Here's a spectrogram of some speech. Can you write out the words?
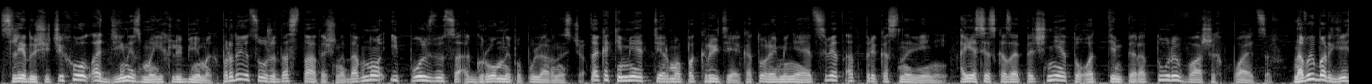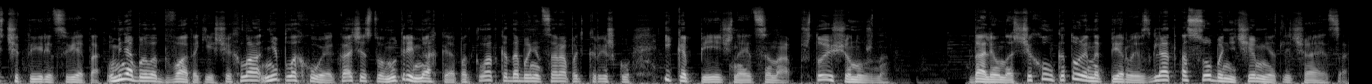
Следующий чехол один из моих любимых. Продается уже достаточно давно и пользуется огромной популярностью, так как имеет термопокрытие, которое меняет цвет от прикосновений. А если сказать точнее, то от температуры ваших пальцев. На выбор есть 4 цвета. У меня было два таких чехла, неплохое качество, внутри мягкая подкладка, дабы не царапать крышку и копеечная цена. Что еще нужно? Далее у нас чехол, который на первый взгляд особо ничем не отличается.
